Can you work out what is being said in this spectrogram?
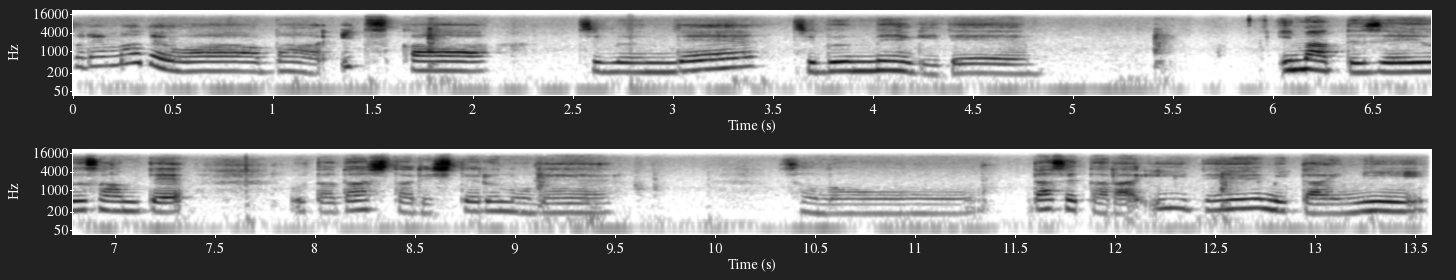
それまではまあいつか自分で自分名義で今って声優さんって歌出したりしてるのでその出せたらいいねみたいに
